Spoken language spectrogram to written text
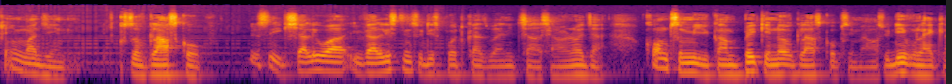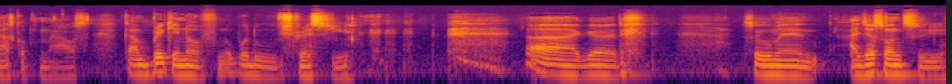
can you imagine? Of glass cup. You see, Shalewa, if you are listening to this podcast by any chance, Sharon Roger, come to me. You can break enough glass cups in my house. We don't even like glass cup in my house. You can break enough. Nobody will stress you. ah, God. So, man, I just want to.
